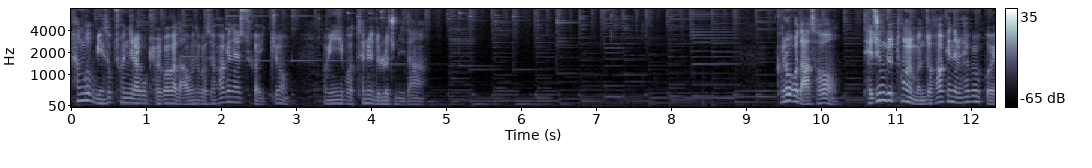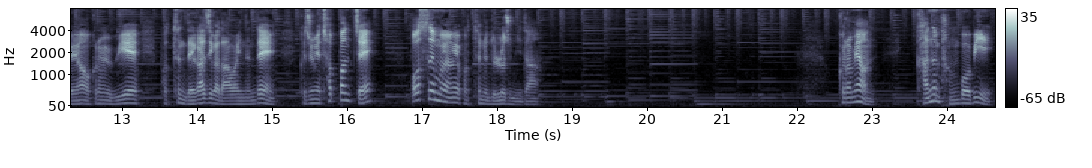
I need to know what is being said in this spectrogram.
한국 민속촌이라고 결과가 나오는 것을 확인할 수가 있죠. 그럼 이 버튼을 눌러줍니다. 그러고 나서 대중교통을 먼저 확인을 해볼 거예요. 그러면 위에 버튼 네 가지가 나와 있는데 그 중에 첫 번째 버스 모양의 버튼을 눌러줍니다. 그러면 가는 방법이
